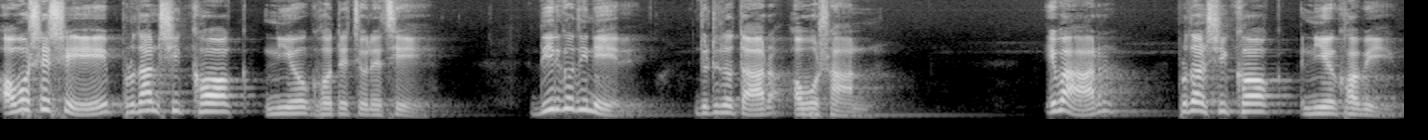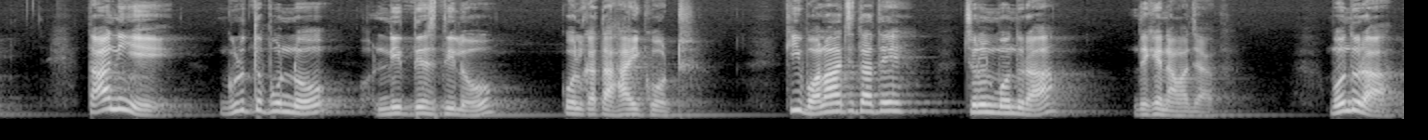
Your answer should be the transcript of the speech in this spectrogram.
অবশেষে প্রধান শিক্ষক নিয়োগ হতে চলেছে। দীর্ঘদিনের জটিলতার অবসান। এবার প্রধান শিক্ষক নিয়োগ হবে। তা নিয়ে গুরুত্বপূর্ণ নির্দেশ দিল কলকাতা হাইকোর্ট। কি বলা আছে তাতে? চলুন বন্ধুরা, দেখে নেওয়া যাক। বন্ধুরা,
